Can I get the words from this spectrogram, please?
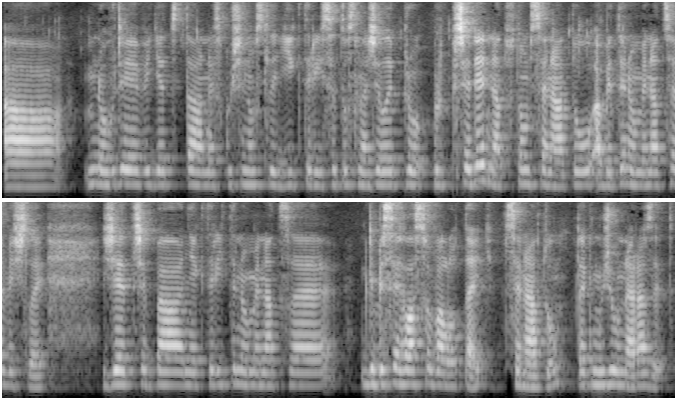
a mnohdy je vidět ta neskušenost lidí, kteří se to snažili pro, pro předjednat v tom senátu, aby ty nominace vyšly, že třeba některé ty nominace, kdyby se hlasovalo teď v senátu, tak můžou narazit.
